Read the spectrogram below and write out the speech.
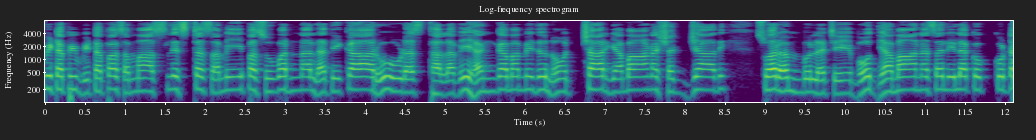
విటపి విటప సమాశ్లిష్ట సమీప సువర్ణ లతికారూఢ స్థల విహంగమమిదునోచ్చార్యమాణ షజ్జాది స్వరంబులచే బోధ్యమాన సలిల కుక్కుట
